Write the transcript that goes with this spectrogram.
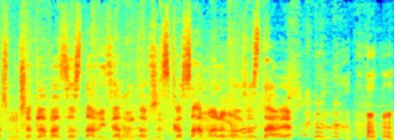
Aż muszę dla was zostawić, zjadłem to wszystko sam, ale Nie wam możesz. zostawię.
